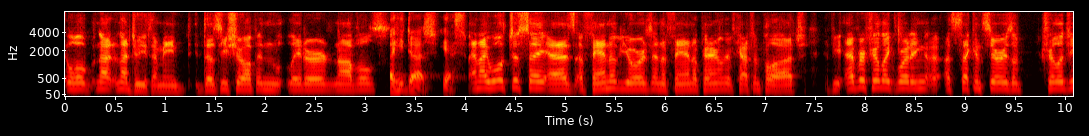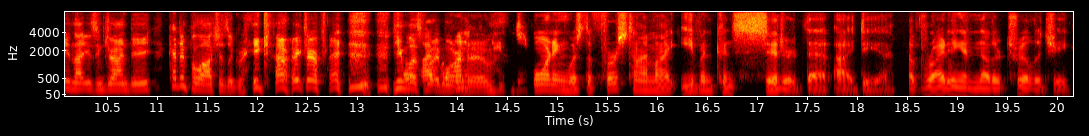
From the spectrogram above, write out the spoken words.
Well, not not do you? Think, I mean, does he show up in later novels? Uh, he does, yes. And I will just say, as a fan of yours and a fan apparently of Captain Palach, if you ever feel like writing a, a second series of trilogy, not using John Dee, Captain Palach is a great character. you well, must write more of him. This morning was the first time I even considered that idea of writing another trilogy,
